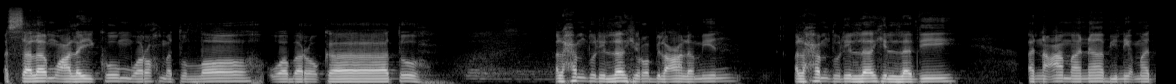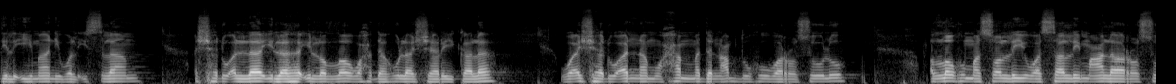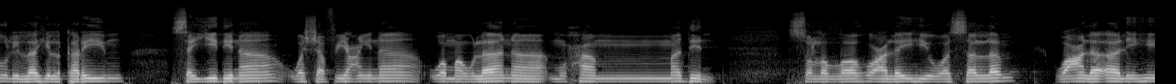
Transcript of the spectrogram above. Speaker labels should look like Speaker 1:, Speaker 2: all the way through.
Speaker 1: Assalamualaikum warahmatullahi wabarakatuh. Alhamdulillahi rabbil alamin. Alhamdulillahilladzi an'amana bi ni'matil imani wal islam. Asyhadu an la ilaha illallah wahdahu la syarikalah wa asyhadu anna Muhammadan abduhu wa rasuluh. Allahumma salli wa sallim ala rasulillahil karim سيدنا وشفيعنا ومولانا محمد صلى الله عليه وسلم وعلى آله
